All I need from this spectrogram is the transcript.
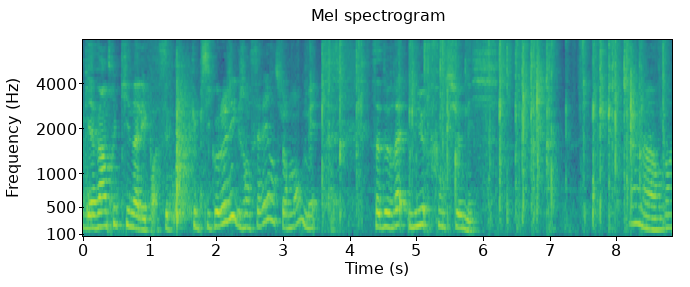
Il y avait un truc qui n'allait pas. C'est que psychologique, j'en sais rien sûrement, mais ça devrait mieux fonctionner. Alors, dans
